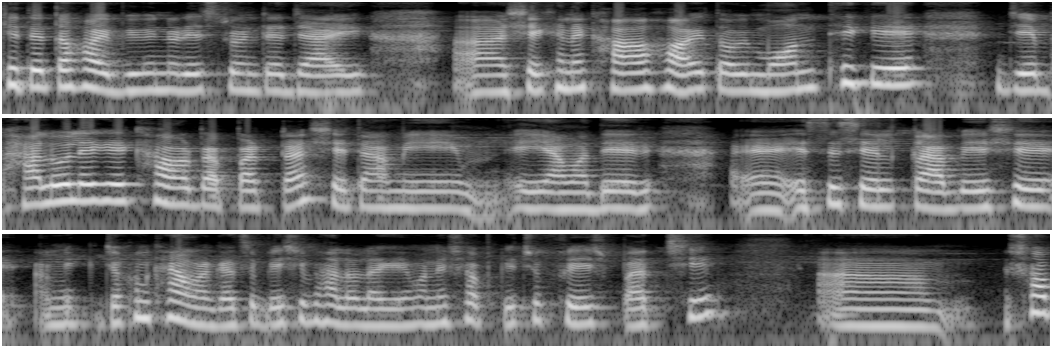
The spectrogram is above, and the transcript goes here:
খেতে তো হয়, বিভিন্ন রেস্টুরেন্টে যাই সেখানে খাওয়া হয়। তবে মন থেকে যে ভালো লেগে খাওয়ার ব্যাপারটা, সেটা আমি এই আমাদের এসএসএল ক্লাবে এসে আমি যখন খাই, আমার কাছে বেশি ভালো লাগে। মানে সব কিছু ফ্রেশ পাচ্ছি সব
